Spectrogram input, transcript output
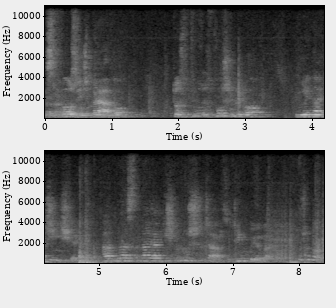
stworzyć prawo, to stwór- stwórzmy go nie na dzisiaj, a na, na jakiś dłuższy czas. Dziękuję bardzo. Proszę bardzo.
